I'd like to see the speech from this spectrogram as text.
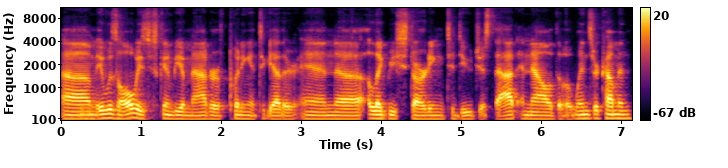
Um, Mhm. It was always just going to be a matter of putting it together, and uh, Allegri's starting to do just that. And now the wins are coming.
